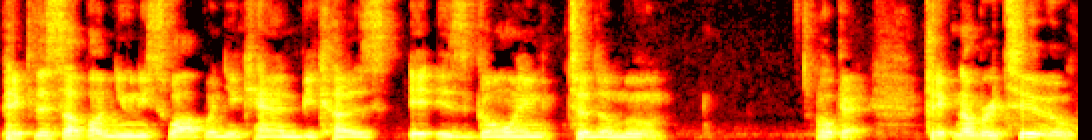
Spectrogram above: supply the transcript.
Pick this up on Uniswap when you can because it is going to the moon. Okay, pick number two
